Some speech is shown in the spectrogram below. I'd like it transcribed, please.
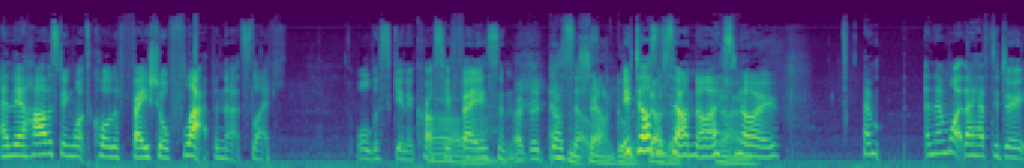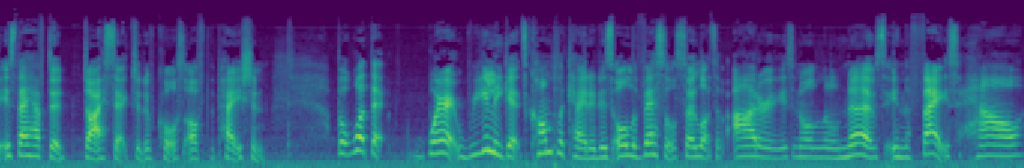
and they're harvesting what's called a facial flap, and that's like all the skin across your face and Ah, that- that and doesn't sound good, It doesn't does it? sound nice, No. no. And and then what they have to do is they have to dissect it, of course, off the patient. But what that where it really gets complicated is all the vessels, so lots of arteries and all the little nerves in the face. How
